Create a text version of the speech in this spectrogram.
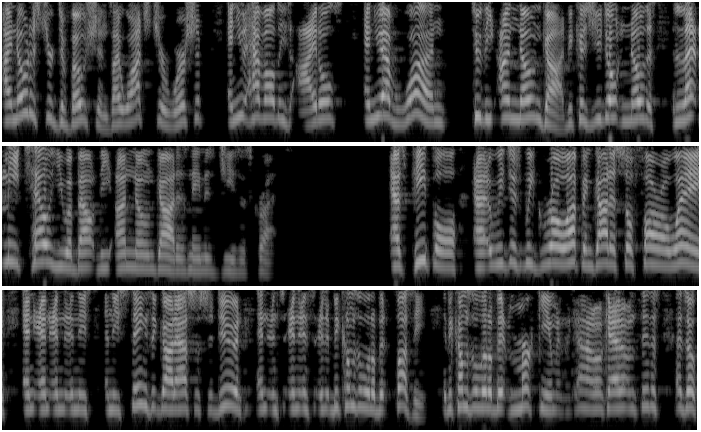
I noticed your devotions. I watched your worship and you have all these idols and you have one to the unknown God because you don't know this. Let me tell you about the unknown God. His name is Jesus Christ. as people, uh, we just, we grow up and God is so far away and, and, and, and these, and these things that God asks us to do and, and, and, and it becomes a little bit fuzzy. It becomes a little bit murky and like, oh, okay, I don't see this. And so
